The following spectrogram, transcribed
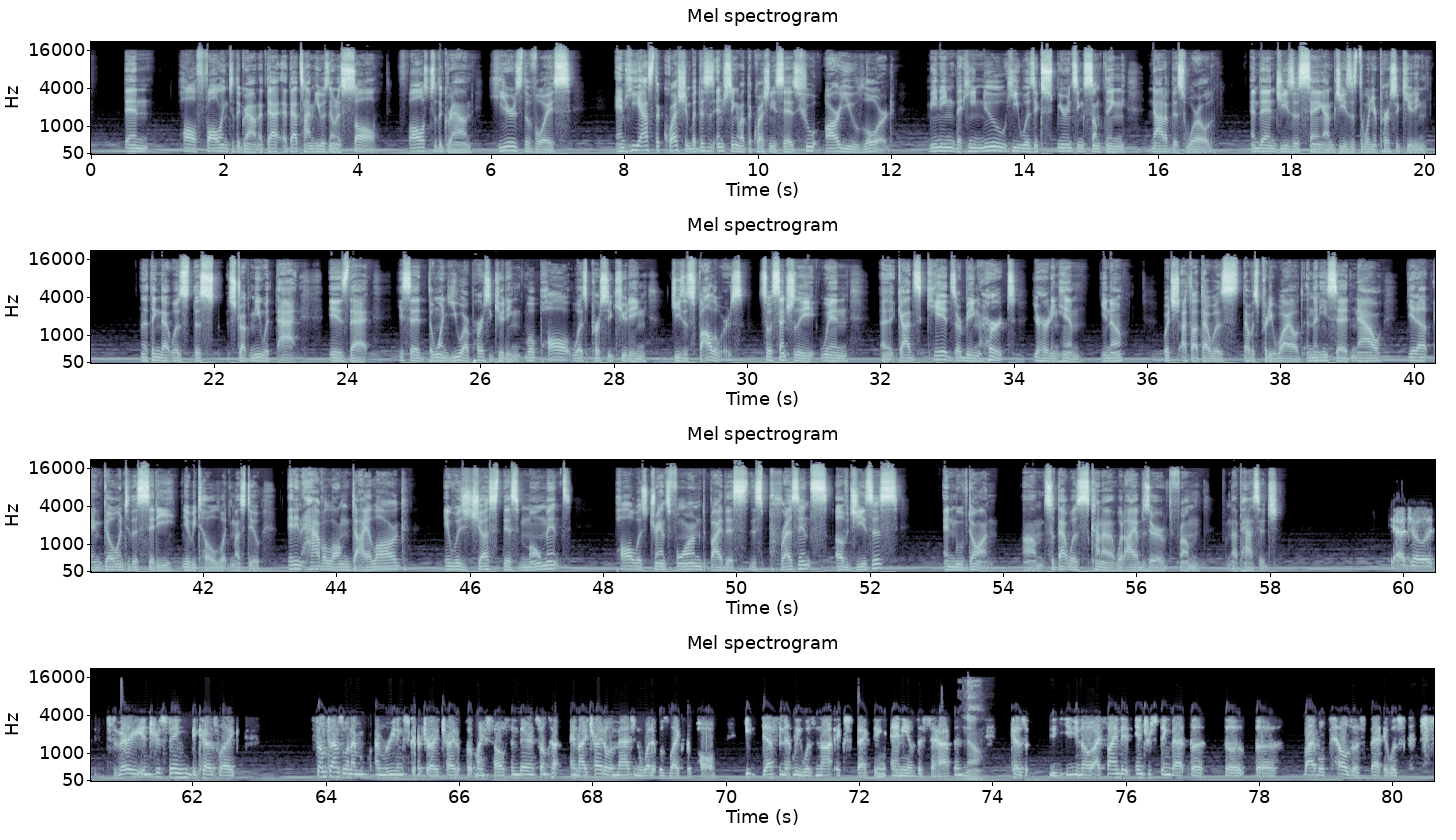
then Paul falling to the ground. At that at that time he was known as Saul, falls to the ground, hears the voice, and he asks the question, but this is interesting about the question. He says, Who are you, Lord? Meaning that he knew he was experiencing something not of this world. And then Jesus saying, I'm Jesus, the one you're persecuting. And the thing that was this struck me with that is that he said the one you are persecuting. Well, Paul was persecuting Jesus' followers. So essentially, when uh, God's kids are being hurt, you're hurting him. You know, which I thought that was that was pretty wild. And then he said, "Now get up and go into the city. You'll be told what you must do." They didn't have a long dialogue. It was just this moment Paul was transformed by this this presence of Jesus and moved on. Um, so that was kind of what I observed from from that passage. Yeah, Joe, it's very interesting because like sometimes when I'm I'm reading scripture, I try to put myself in there, and sometimes and I try to imagine what it was like for Paul. He definitely was not expecting any of this to happen. No, because you know I find it interesting that the the the Bible tells us that it was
